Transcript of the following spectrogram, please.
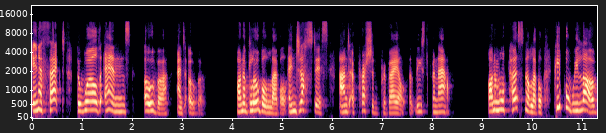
In effect, the world ends over and over. On a global level, injustice and oppression prevail, at least for now. On a more personal level, people we love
